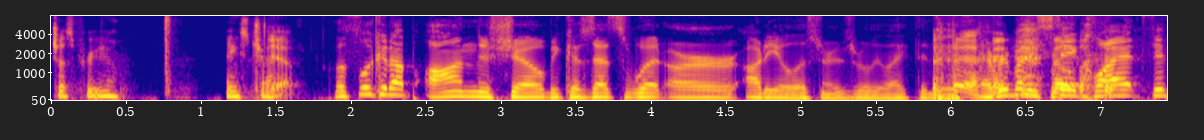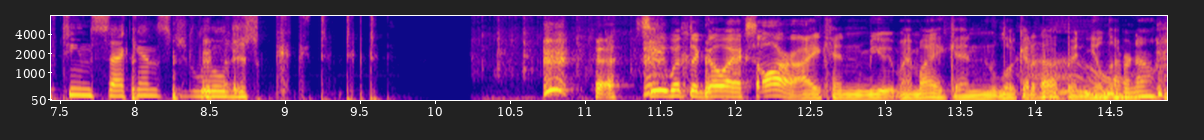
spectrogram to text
just for you. Thanks, Chad. Yeah. Let's look it up on the show because that's what our audio listeners really like to do. Everybody stay No. quiet. 15 seconds. Little just. See, with the Go XLR, I can mute my mic and look it up, and you'll never know.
